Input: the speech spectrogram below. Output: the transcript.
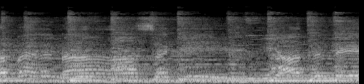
खबर ना आ सकी। याद तेरी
